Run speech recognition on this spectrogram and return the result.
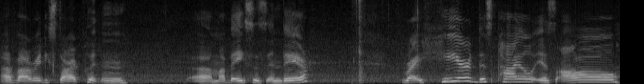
I've already started putting uh, my vases in there. Right here, this pile is all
